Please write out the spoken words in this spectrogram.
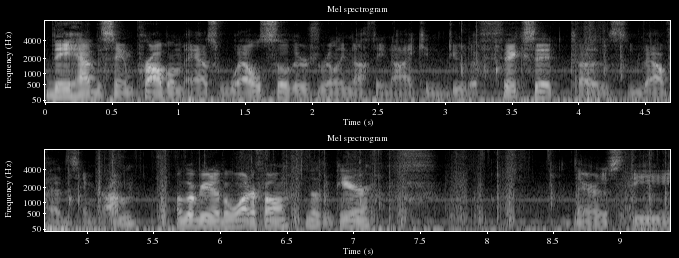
they have the same problem as well, so there's really nothing I can do to fix it, because Valve had the same problem. I'll go over here to the waterfall, look up here. There's the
